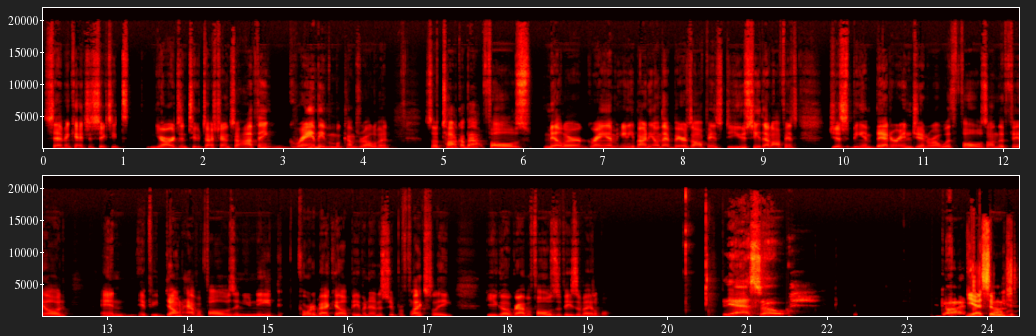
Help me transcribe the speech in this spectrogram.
seven catches, 60 t- yards, and two touchdowns. So I think Graham even becomes relevant. So talk about Foles, Miller, Graham, anybody on that Bears offense. Do you see that offense just being better in general with Foles on the field? And if you don't have a Foles and you need quarterback help, even in a super flex league, do you go grab a Foles if he's available? Yeah. So go ahead. Yeah. So we just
